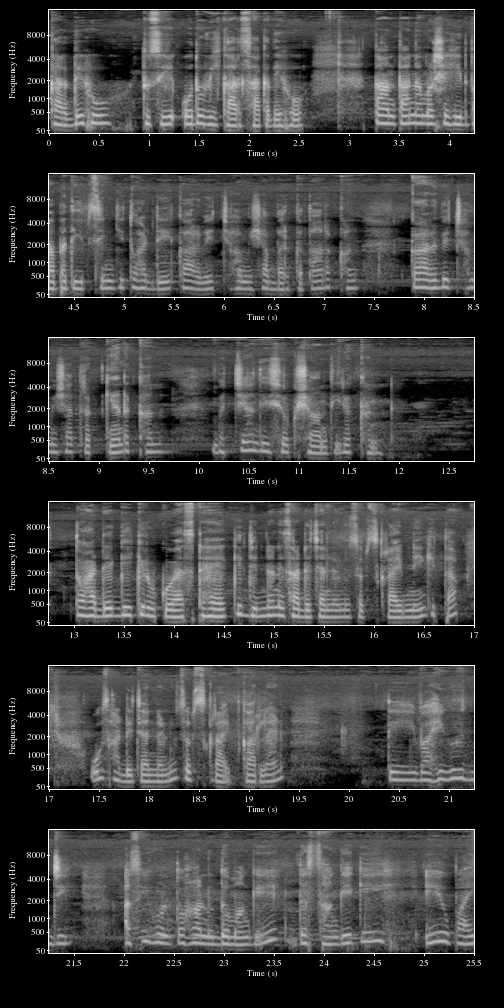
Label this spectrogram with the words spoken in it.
ਕਰਦੇ ਹੋ, ਤੁਸੀਂ ਉਦੋਂ ਵੀ ਕਰ ਸਕਦੇ ਹੋ। ਧੰਨ ਧੰਨ ਅਮਰ ਸ਼ਹੀਦ ਬਾਬਾ ਦੀਪ ਸਿੰਘ ਜੀ, ਤੁਹਾਡੇ ਘਰ ਵਿੱਚ ਹਮੇਸ਼ਾ ਬਰਕਤਾਂ ਰੱਖਣ, ਘਰ ਵਿੱਚ ਹਮੇਸ਼ਾ ਤਰੱਕੀਆਂ ਰੱਖਣ, ਬੱਚਿਆਂ ਦੀ ਸੁੱਖ ਸ਼ਾਂਤੀ ਰੱਖਣ। ਤੁਹਾਡੇ ਅੱਗੇ ਇੱਕ ਰਿਕੁਐਸਟ ਹੈ ਕਿ ਜਿਨ੍ਹਾਂ ਨੇ ਸਾਡੇ ਚੈਨਲ ਨੂੰ ਸਬਸਕ੍ਰਾਈਬ ਨਹੀਂ ਕੀਤਾ, ਉਹ ਸਾਡੇ ਚੈਨਲ ਨੂੰ ਸਬਸਕ੍ਰਾਈਬ ਕਰ ਲੈਣ। ਅਤੇ ਵਾਹਿਗੁਰੂ ਜੀ, ਅਸੀਂ ਹੁਣ ਤੁਹਾਨੂੰ ਦੇਵਾਂਗੇ, ਦੱਸਾਂਗੇ ਕਿ ਇਹ ਉਪਾਅ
